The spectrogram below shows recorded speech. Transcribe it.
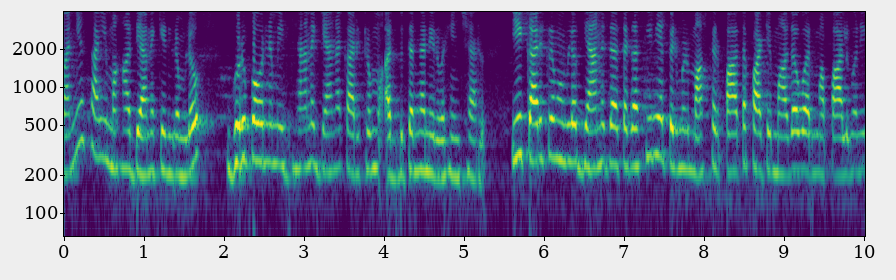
వన్యసాయి మహా ధ్యాన కేంద్రంలో గురు పౌర్ణమి ధ్యాన జ్ఞాన కార్యక్రమం అద్భుతంగా నిర్వహించారు. ఈ కార్యక్రమంలో జ్ఞానదాతగా senior pyramid master Patapati Madhav Varma పాల్గొని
